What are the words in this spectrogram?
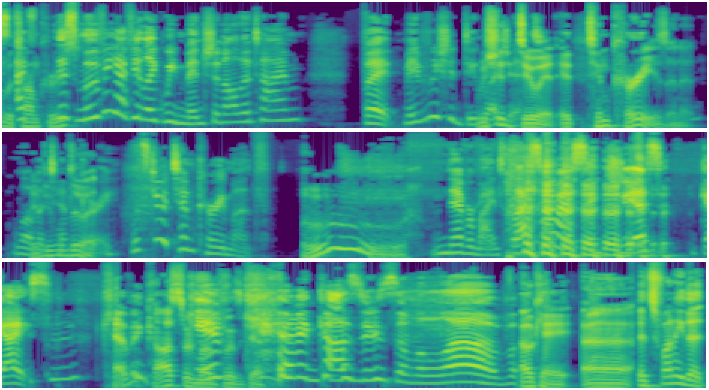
this, with Tom I- Cruise? This movie, I feel like we mention all the time, but maybe we should do. we Legend. should do it. it. Tim Curry is in it. Love Maybe a Tim we'll do Curry. Let's do a Tim Curry month. Ooh, Never mind. Last time I suggest, guys, Kevin Costner give was good. Kevin Costner some love. Okay, uh, it's funny that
